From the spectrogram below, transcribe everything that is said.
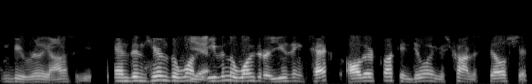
I'm gonna be really honest with you. And then here's the ones, Yeah. even the ones that are using text, all they're fucking doing is trying to sell shit.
